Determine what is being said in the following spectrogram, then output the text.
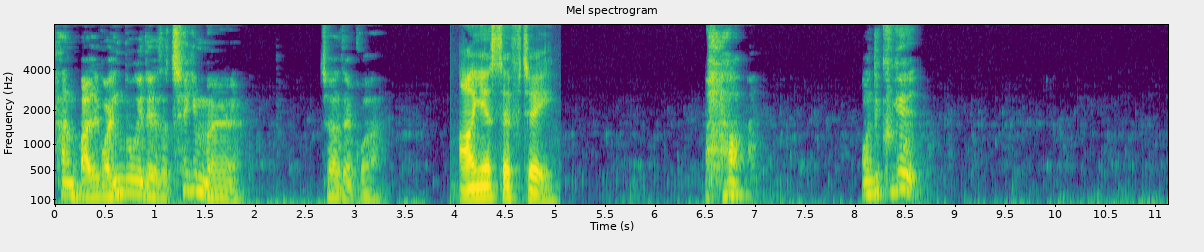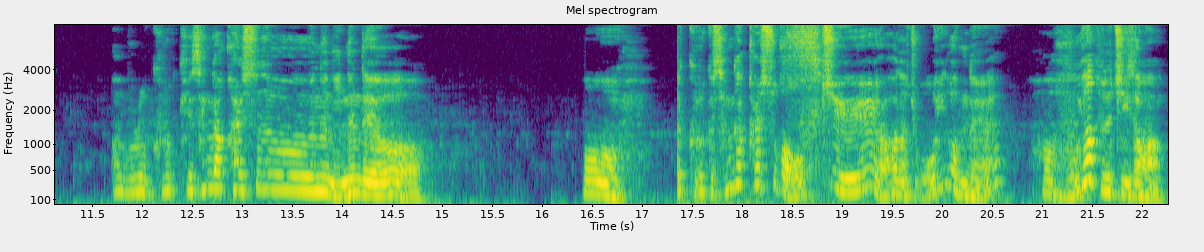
한 말과 행동에 대해서 책임을 져야 될 거야. ISFJ, 아, 아, 근데 그게 아, 물론 그렇게 생각할 수는 있는데요. 어, 그렇게 생각할 수가 없지. 아, 나 지금 어이가 없네. 아, 뭐야 도대체 이 상황.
